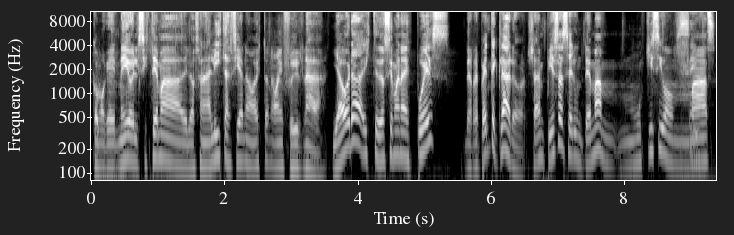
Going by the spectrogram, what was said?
como que medio el sistema de los analistas decía, no, esto no va a influir nada. Y ahora, viste, dos semanas después, de repente, claro, ya empieza a ser un tema muchísimo Sí. más,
